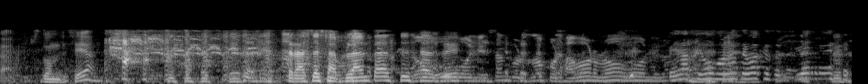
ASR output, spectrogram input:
ah, pues donde sea. Tras esa planta. No, Hugo, en el Sandbox, no, por favor, no, Hugo. no. Espérate, Hugo, no te bajes el cierre.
